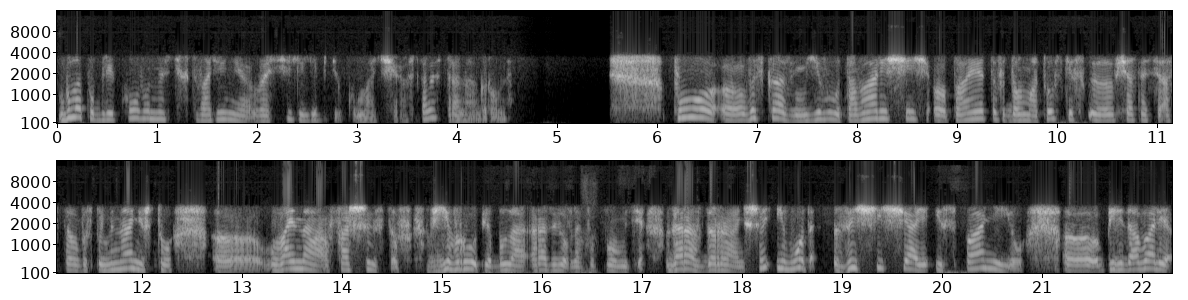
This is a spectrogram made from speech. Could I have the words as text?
было опубликовано стихотворение Василия Лебедева-Кумача «Вставая страна огромная». По э, высказываниям его товарищей, э, поэтов, Долматовских, э, в частности, оставил воспоминание, что война фашистов в Европе была развернута, вы помните, гораздо раньше. И вот, защищая Испанию, передавали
